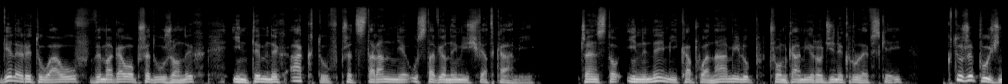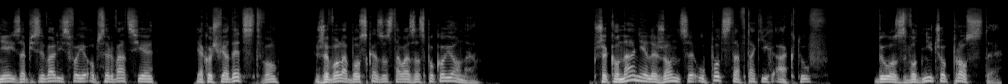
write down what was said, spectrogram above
Wiele rytuałów wymagało przedłużonych, intymnych aktów przed starannie ustawionymi świadkami, często innymi kapłanami lub członkami rodziny królewskiej, którzy później zapisywali swoje obserwacje jako świadectwo, że wola boska została zaspokojona. Przekonanie leżące u podstaw takich aktów było zwodniczo proste,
